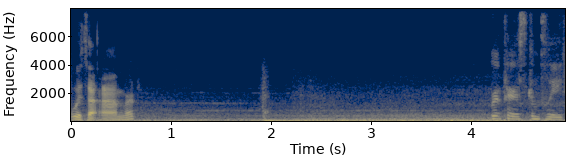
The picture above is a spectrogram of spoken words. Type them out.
Oh, is that armored? Repairs complete.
